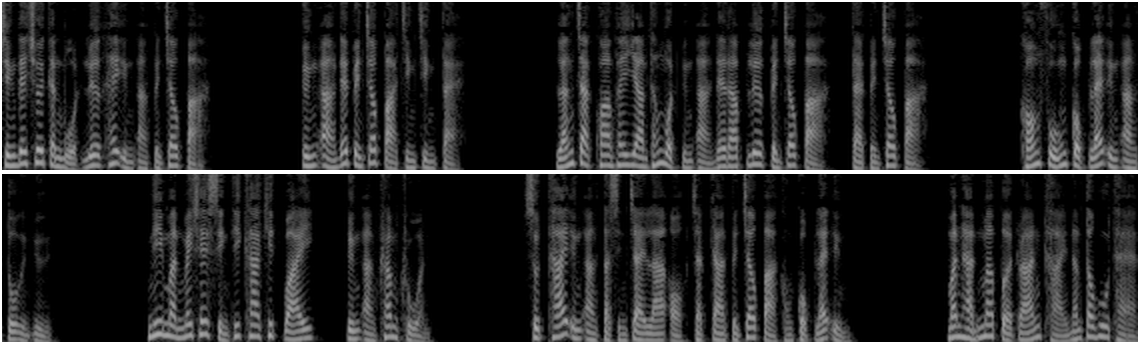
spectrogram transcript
จึงได้ช่วยกันโหวตเลือกให้อึ่งอ่างเป็นเจ้าป่า อึ่งอ่างได้เป็นเจ้าป่าจริง ๆ แต่ หลังจากความพยายามทั้งหมดอึ่งอ่างได้รับเลือกเป็นเจ้าป่า แต่เป็นเจ้าป่า ของฝูงกบและอึ่งอ่างตัวอื่นๆ นี่มันไม่ใช่สิ่งที่ข้าคิดไว้ อึงอ่างคร่ำครวญ สุดท้ายอึงอ่างตัดสินใจลาออกจากการเป็นเจ้าป่าของกบและอึง มันหันมาเปิดร้านขายน้ำเต้าหู้แทน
